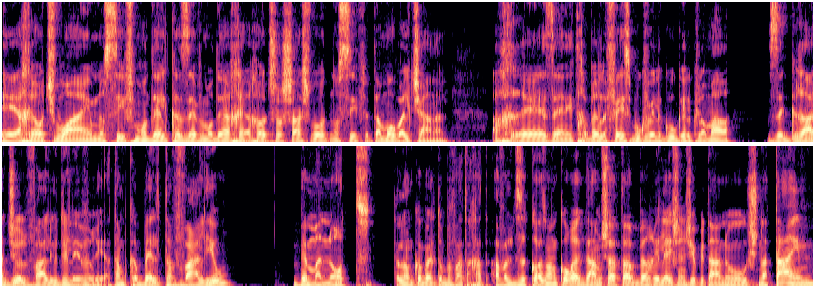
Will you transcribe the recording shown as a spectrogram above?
אה, אחרי עוד שבועיים נוסיף מודל כזה ומודל אחר, אחרי עוד שלושה שבועות נוסיף את המובייל צ'אנל. אחרי זה נתחבר לפייסבוק ולגוגל, כלומר, זה gradual value delivery, אתה מקבל את ה-value במנות, אתה לא מקבל אותו בבת אחת, אבל זה כל הזמן קורה, גם שאתה ב relationship איתנו שנתיים,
